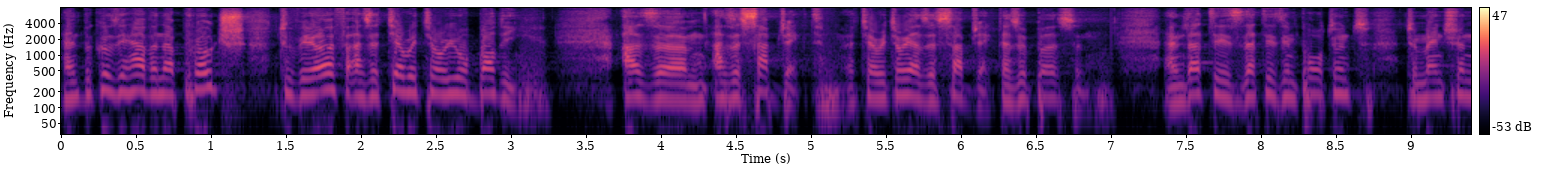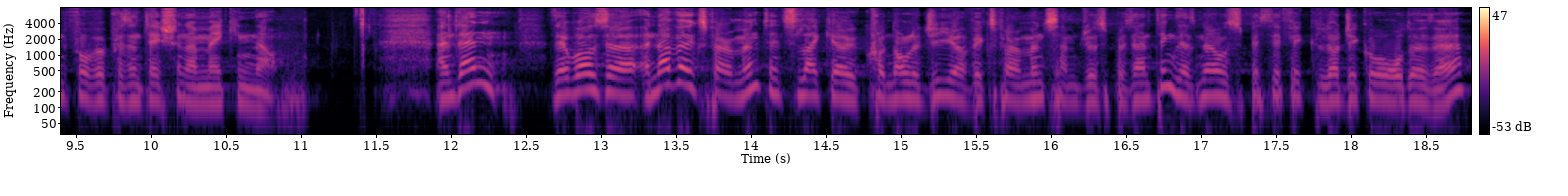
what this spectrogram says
and because they have an approach to the Earth as a territorial body, as a, um, as a subject, a territory as a subject, as a person. And that is, that is important to mention for the presentation I'm making now. And then there was uh, another experiment. It's like a chronology of experiments I'm just presenting. There's no specific logical order there.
